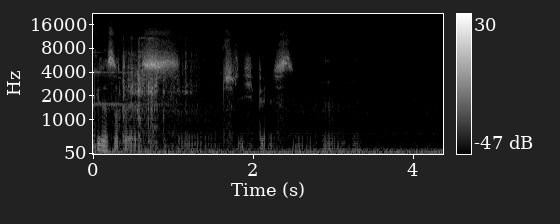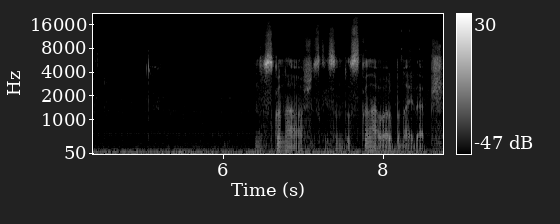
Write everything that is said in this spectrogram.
Kurtki to co to jest? Mm, 35. mhm. Doskonałe, wszystkie są doskonałe albo najlepsze.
